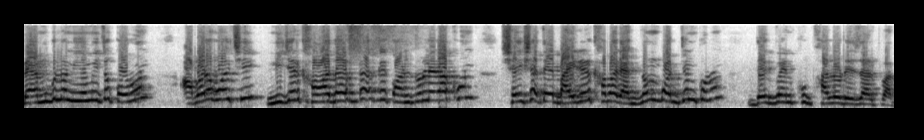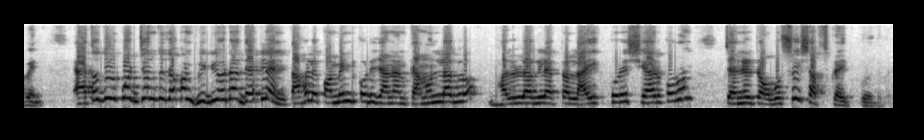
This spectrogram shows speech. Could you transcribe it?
ব্যায়ামগুলো নিয়মিত করুন। আবারও বলছি নিজের খাওয়া দাওয়াটাকে কন্ট্রোলে রাখুন সেই সাথে বাইরের খাবার একদম বর্জন করুন। দেখবেন খুব ভালো রেজাল্ট পাবেন। এতদূর পর্যন্ত যখন ভিডিওটা দেখলেন, তাহলে কমেন্ট করে জানান কেমন লাগল। ভালো লাগলে একটা লাইক করে শেয়ার করুন। চ্যানেলটা অবশ্যই সাবস্ক্রাইব করে দেবেন।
